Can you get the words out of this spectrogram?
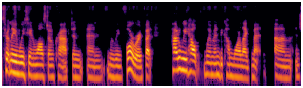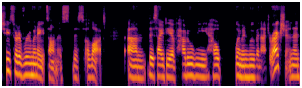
certainly we see in wollstonecraft and and moving forward but how do we help women become more like men? Um, and she sort of ruminates on this this a lot um, this idea of how do we help women move in that direction and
